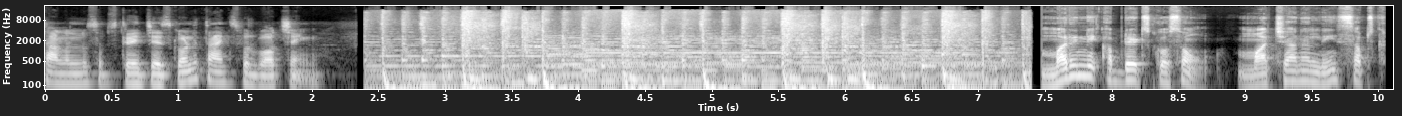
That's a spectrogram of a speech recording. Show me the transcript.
ఛానల్ను సబ్స్క్రైబ్ చేసుకోండి. థ్యాంక్స్ ఫర్ వాచింగ్ మరిన్ని అప్డేట్స్ కోసం మా ఛానల్ని సబ్స్క్రైబ్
